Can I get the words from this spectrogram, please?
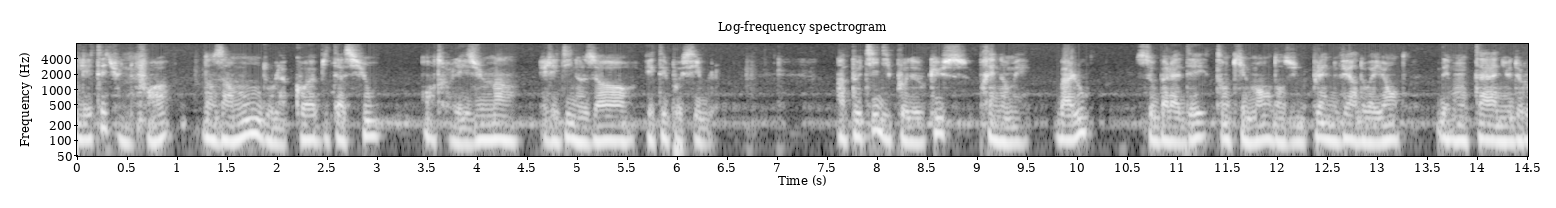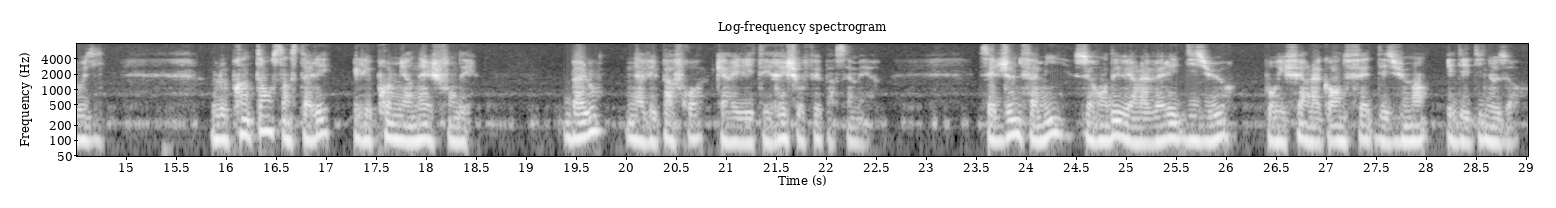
Il était une fois, dans un monde où la cohabitation entre les humains et les dinosaures était possible, un petit diplodocus prénommé Balou se baladait tranquillement dans une plaine verdoyante des montagnes de l'Osie. Le printemps s'installait et les premières neiges fondaient. Balou n'avait pas froid car il était réchauffé par sa mère. Cette jeune famille se rendait vers la vallée d'Isure pour y faire la grande fête des humains et des dinosaures.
